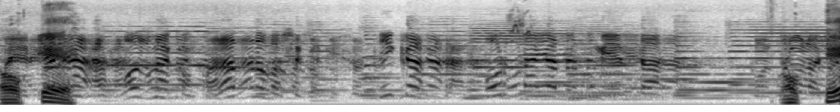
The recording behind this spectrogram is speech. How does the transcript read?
Oke. Oke.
